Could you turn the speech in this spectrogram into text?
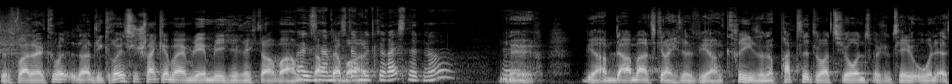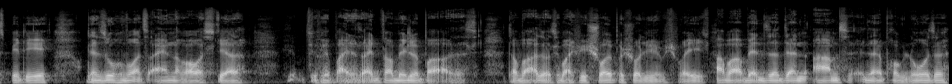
das war der, die größte Schrecke in meinem Leben, die ich gekriegt habe. Am Weil Sie Tag haben nicht damit gerechnet, ne? Ja. Nee. Wir haben damals gerechnet, wir kriegen so eine Pattsituation zwischen CDU und SPD und dann suchen wir uns einen raus, der für beide Seiten vermittelbar ist. Da war also zum Beispiel Scholpe schon im Gespräch. Aber wenn Sie dann abends in der Prognose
